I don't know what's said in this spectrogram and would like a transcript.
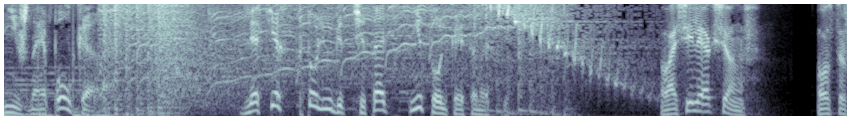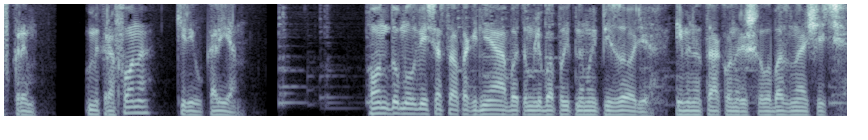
Книжная полка для тех, кто любит читать не только смс -ки. Василий Аксенов. Остров Крым. У микрофона Кирилл Кальян. Он думал весь остаток дня об этом любопытном эпизоде. Именно так он решил обозначить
